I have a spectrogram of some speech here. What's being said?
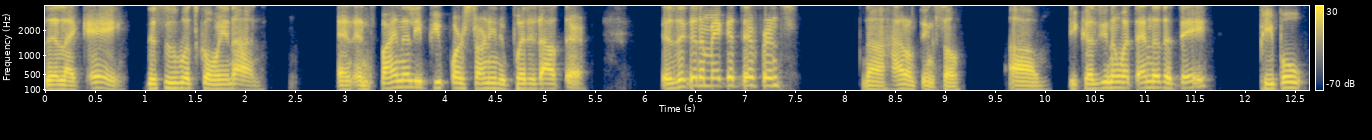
They're like, "Hey, this is what's going on and and finally people are starting to put it out there is it going to make a difference no i don't think so um, because you know at the end of the day people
